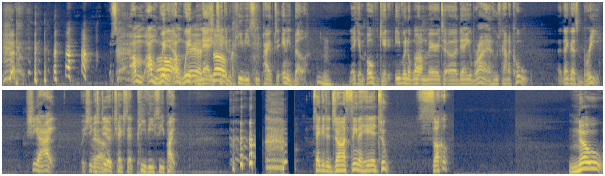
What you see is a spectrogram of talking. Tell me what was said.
so I'm I'm with it. I'm with Oh, man, Natty so- taking the PVC pipe to any Bella. They can both get it. Even the one married to uh, Daniel Bryan, who's kind of cool. I think that's Brie. She alright, but she can Yeah. still catch that PVC pipe. Take it to John Cena head too, sucker. no,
